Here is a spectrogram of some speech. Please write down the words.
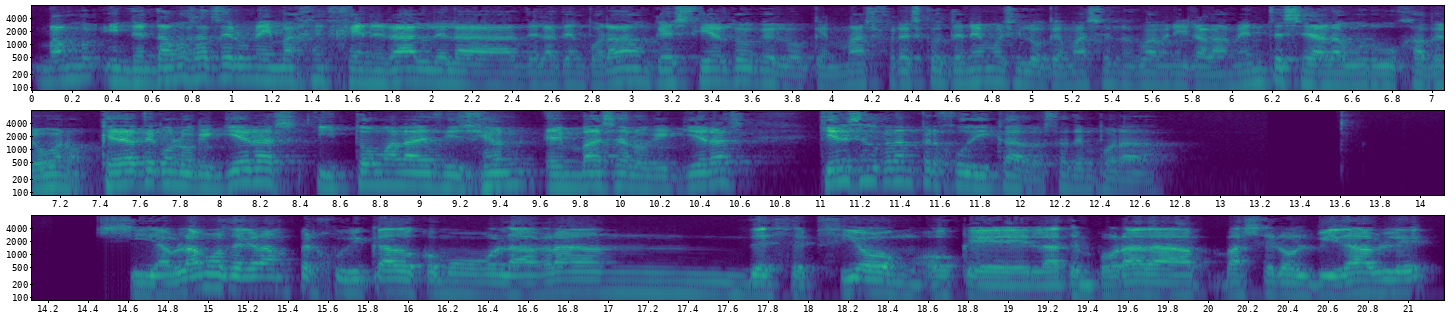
vamos, intentamos hacer una imagen general de la, de la, temporada, aunque es cierto que lo que más fresco tenemos y lo que más se nos va a venir a la mente sea la burbuja. Pero bueno, quédate con lo que quieras y toma la decisión en base a lo que quieras. ¿Quién es el gran perjudicado esta temporada? Si hablamos de gran perjudicado como la gran decepción o que la temporada va a ser olvidable,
